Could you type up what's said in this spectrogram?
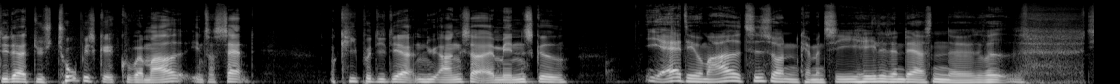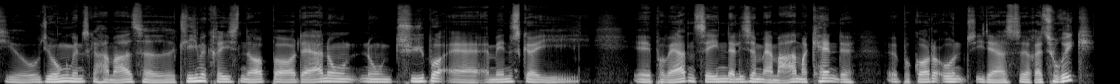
det der dystopiske kunne være meget interessant at kigge på de der nuancer af mennesket. Ja, det er jo meget tidsånden, kan man sige. Hele den der, sådan, øh, du ved, de, jo, de unge mennesker har meget taget klimakrisen op, og der er nogle, nogle typer af, af mennesker i, øh, på verdensscenen, der ligesom er meget markante øh, på godt og ondt i deres øh, retorik.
